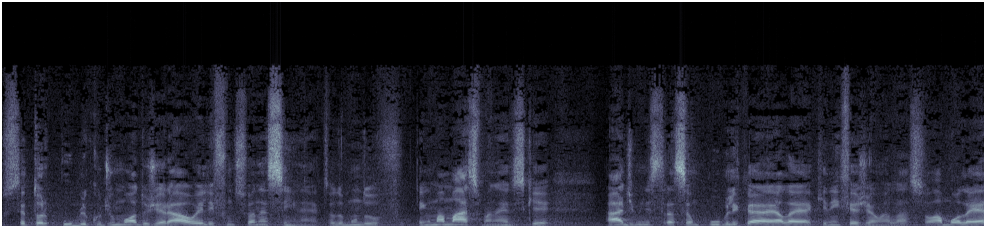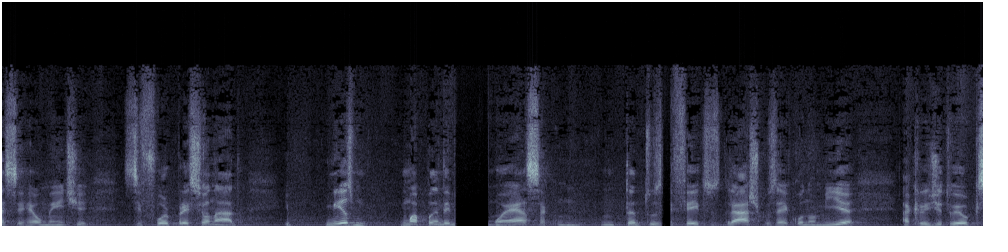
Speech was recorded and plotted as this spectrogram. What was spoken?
o setor público, de um modo geral, ele funciona assim. Né? Todo mundo tem uma máxima, né? diz que a administração pública ela é que nem feijão, ela só amolece realmente se for pressionada. E mesmo uma pandemia como essa, com, com tantos efeitos drásticos à economia, acredito eu que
